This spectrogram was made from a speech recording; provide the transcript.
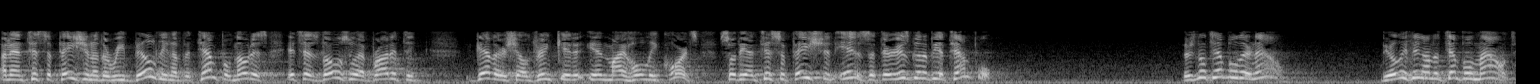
an anticipation of the rebuilding of the temple. Notice it says, Those who have brought it together shall drink it in my holy courts. So the anticipation is that there is going to be a temple. There's no temple there now. The only thing on the Temple Mount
